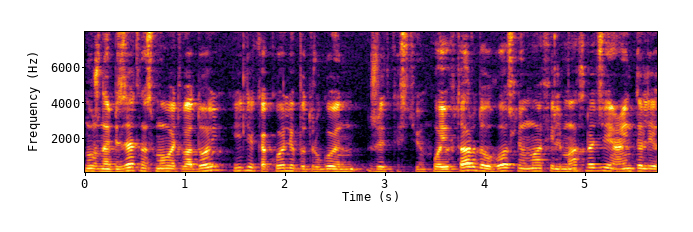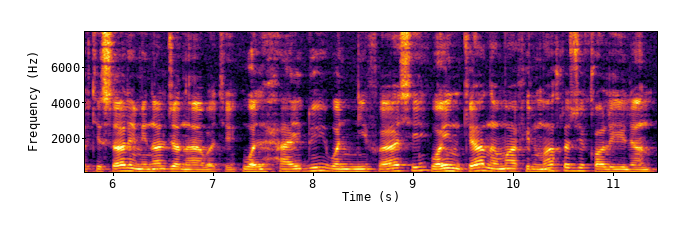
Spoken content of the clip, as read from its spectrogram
нужно обязательно смывать водой или какой-либо другой жидкостью. ويفترض غسل ما في المخرج عند الاغتسال من الجنابة. والحيض والنفاس وإن كان ما في المخرج قليلا.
